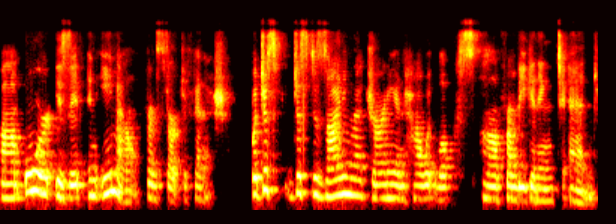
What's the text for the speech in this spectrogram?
Um, or is it an email from start to finish? But just just designing that journey and how it looks uh, from beginning to end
